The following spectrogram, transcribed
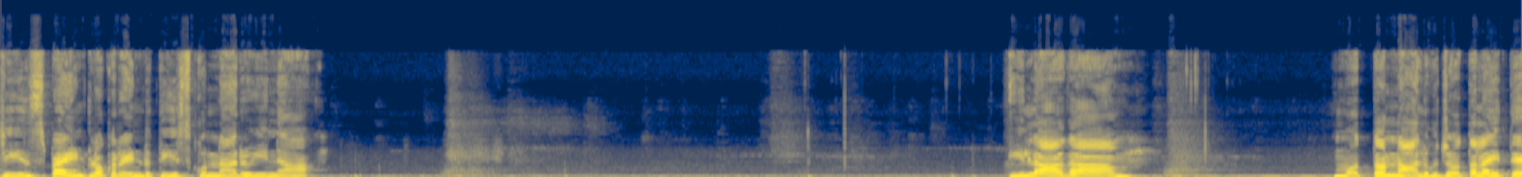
జీన్స్ ప్యాంట్లు ఒక రెండు తీసుకున్నారు ఈయన. ఇలాగా మొత్తం నాలుగు జతలు అయితే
